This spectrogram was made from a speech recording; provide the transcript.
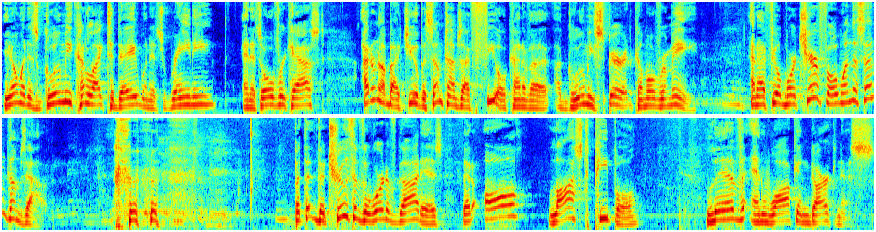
You know, when it's gloomy, kind of like today, when it's rainy and it's overcast, I don't know about you, but sometimes I feel kind of a, a gloomy spirit come over me. And I feel more cheerful when the sun comes out. but the, the truth of the Word of God is that all lost people live and walk in darkness.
